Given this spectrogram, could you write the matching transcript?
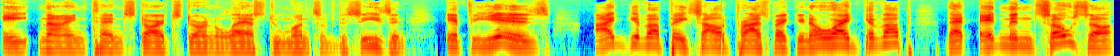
eight, nine, ten starts during the last two months of the season? If he is, I'd give up a solid prospect. You know who I'd give up? That Edmund Sosa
